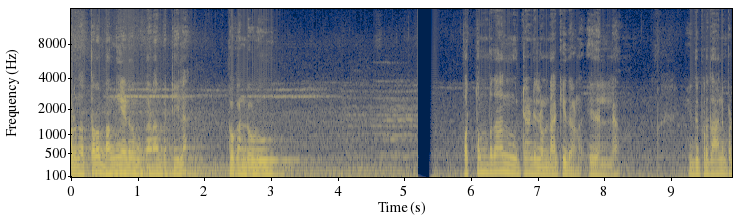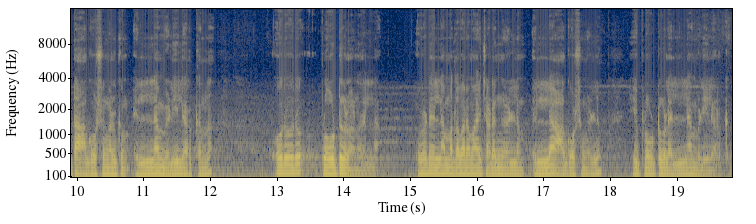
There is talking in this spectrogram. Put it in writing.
നിന്ന് അത്ര ഭംഗിയായിട്ട് നമുക്ക് കാണാൻ പറ്റിയില്ല. ഇപ്പോൾ കണ്ടോളൂ. പത്തൊമ്പതാം നൂറ്റാണ്ടിൽ ഉണ്ടാക്കിയതാണ് ഇതെല്ലാം. ഇത് പ്രധാനപ്പെട്ട ആഘോഷങ്ങൾക്കും എല്ലാം വെളിയിലിറക്കുന്ന ഓരോരോ പ്ലോട്ടുകളാണ് ഇതെല്ലാം. ഇവരുടെ എല്ലാം മതപരമായ ചടങ്ങുകളിലും എല്ലാ ആഘോഷങ്ങളിലും ഈ പ്ലോട്ടുകളെല്ലാം വെളിയിലിറക്കും.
